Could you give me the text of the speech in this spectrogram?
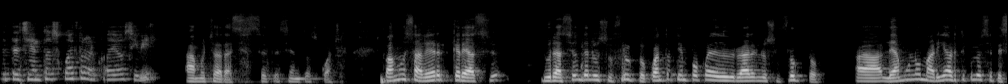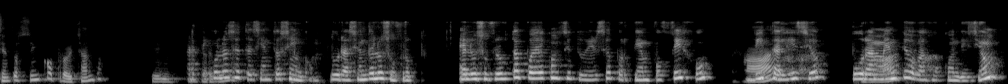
704 del Código Civil. Ah, muchas gracias, 704. Vamos a ver creación, duración del usufructo. ¿Cuánto tiempo puede durar el usufructo? Ah, leámoslo, María, artículo 705, aprovechando. Artículo 705, duración del usufructo. El usufructo puede constituirse por tiempo fijo, vitalicio, puramente o bajo condición,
